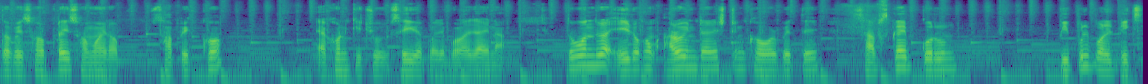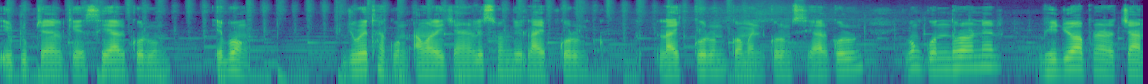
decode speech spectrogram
তবে সবটাই সময়ের সাপেক্ষ। এখন কিছু সেই ব্যাপারে বলা যায় না। তো বন্ধুরা, এইরকম আরও ইন্টারেস্টিং খবর পেতে সাবস্ক্রাইব করুন। পিপুল পলিটিক্স ইউটিউব চ্যানেলকে শেয়ার করুন এবং জুড়ে থাকুন আমার এই চ্যানেলের সঙ্গে। লাইভ করুন, লাইক করুন, কমেন্ট করুন, শেয়ার করুন এবং কোন ধরনের ভিডিও আপনারা চান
